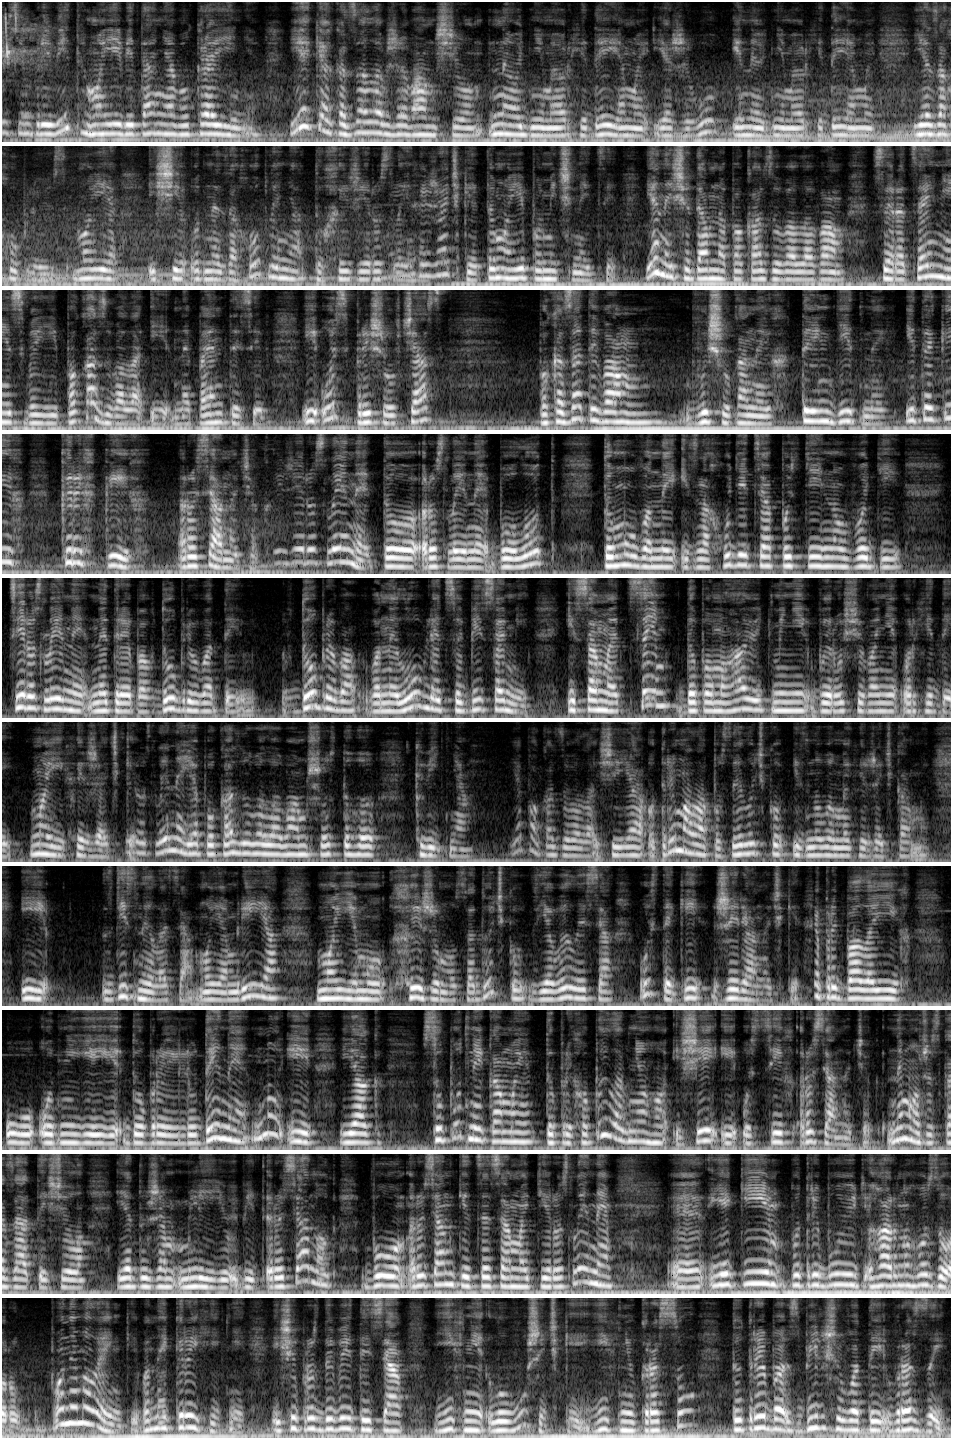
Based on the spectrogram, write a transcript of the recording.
Усім привіт! Мої вітання в Україні. Як я казала вже вам, що не одніми орхідеями я живу і не одніми орхідеями я захоплююсь. Моє іще одне захоплення то хижі рослини. Хижачки то мої помічниці. Я нещодавно показувала вам сераценії свої, показувала і непентесів. І ось прийшов час показати вам вишуканих, тендітних і таких крихких росяночок. Хижі рослини то рослини болот, тому вони і знаходяться постійно в воді. Ці рослини не треба вдобрювати. Вдобрива вони ловлять собі самі. І саме цим допомагають мені в вирощуванні орхідей, мої хижачки. Ці рослини я показувала вам 6 квітня. Я показувала, що я отримала посилочку із новими хижачками. І здійснилася моя мрія. В моєму хижому садочку з'явилися ось такі жиряночки. Я придбала їх у однієї доброї людини. Ну і як супутниками, то прихопила в нього іще і ось цих росяночок. Не можу сказати, що я дуже млію від росянок, бо росянки це саме ті рослини. Е, Які потребують гарного зору. Вони маленькі, вони крихітні. І щоб роздивитися їхні ловушечки, їхню красу, то треба збільшувати в рази.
